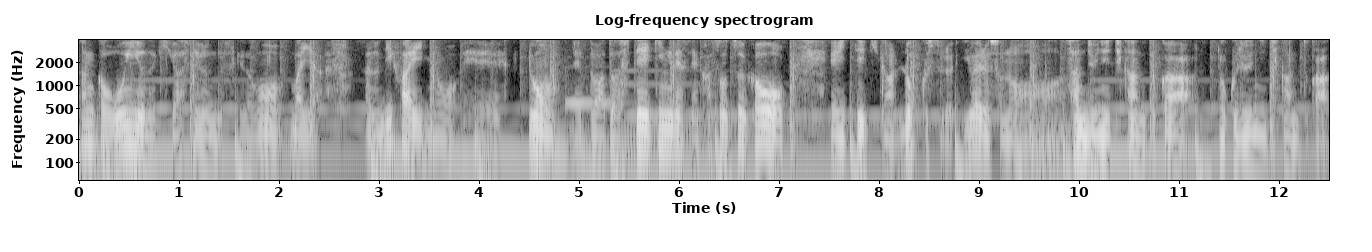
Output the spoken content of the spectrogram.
なんか多いような気がしてるんですけども、まあいいや、あの DeFi の、えー、ローン、えっと、あとはステーキングですね。仮想通貨を、え一定期間ロックする。いわゆるその30日間とか60日間とか、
